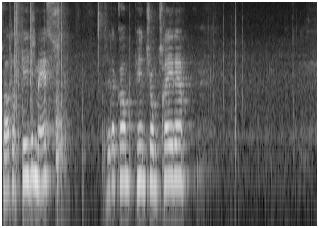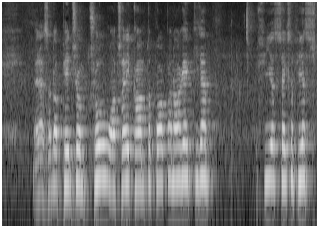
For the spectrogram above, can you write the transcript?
Så der skete en masse. Så der kom Pentium 3 der. Men altså, når Pentium 2 og 3 kom, der brugte man nok ikke de der 486.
